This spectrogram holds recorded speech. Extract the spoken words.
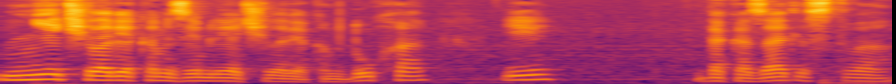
не человеком земли, а человеком духа. И доказательство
